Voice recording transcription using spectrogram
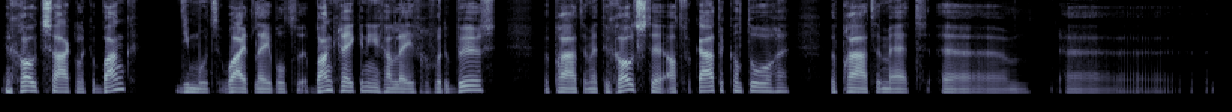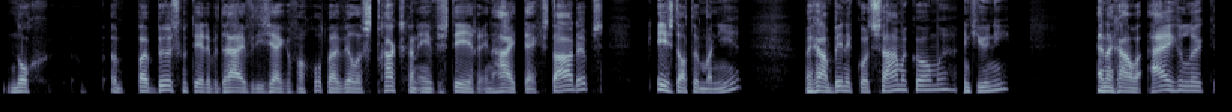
een grootzakelijke bank. Die moet white-labeled bankrekeningen gaan leveren voor de beurs. We praten met de grootste advocatenkantoren. We praten met ehm, eh, nog een paar beursgenoteerde bedrijven die zeggen van god, wij willen straks gaan investeren in high-tech startups. Is dat de manier? We gaan binnenkort samenkomen in juni. En dan gaan we eigenlijk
